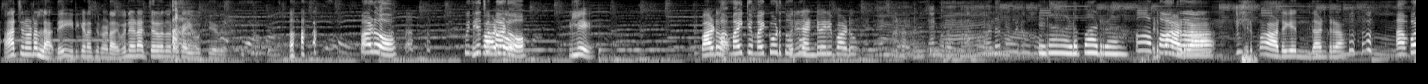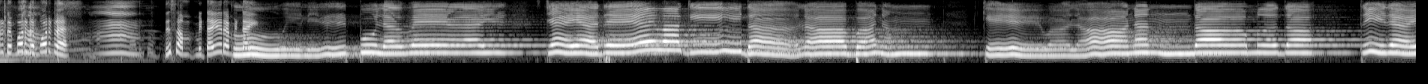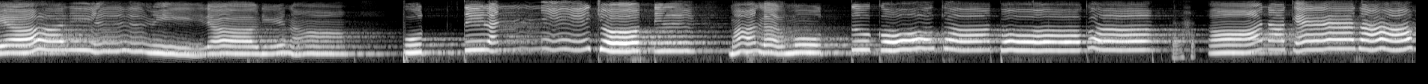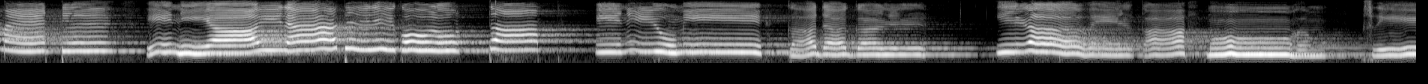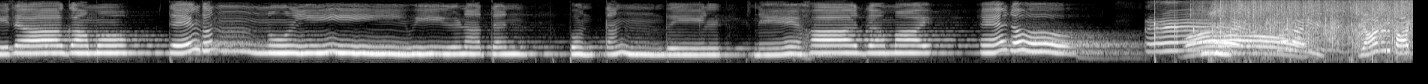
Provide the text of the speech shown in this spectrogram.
ആ അച്ഛനോടല്ല. ദേ ഇരിക്കണ അച്ഛനോടാ. ഇവനാണ് അച്ഛനോട് പറഞ്ഞ കൈവക്കിയത് പാടുവോ? കുഞ്ഞച്ചൻ പാടുവോ? ഇല്ലേ? പാടുവോ? മൈക്ക് മൈക്ക് കൊടുത്തു ഒരു രണ്ടുപേരും പാടൂ. പുലവേളയിൽ ജയദേവ ഗീതാ എന്താണ്ടാ? പോരട്ടെ പോരട്ടെ പോരട്ടെ. മിഠായി തരാം മിഠായി.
